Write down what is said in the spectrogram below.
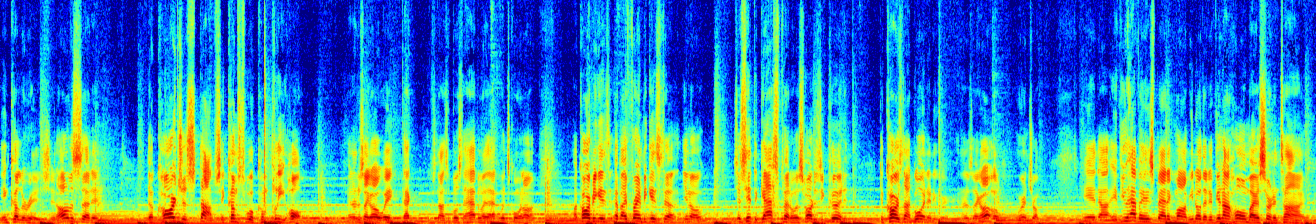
in Color Ridge. And all of a sudden, the car just stops. It comes to a complete halt. And I'm just like, oh, wait, that was not supposed to happen like that. What's going on? My car begins, my friend begins to, you know, just hit the gas pedal as hard as he could. And the car's not going anywhere. And I was like, uh oh, we're in trouble. And uh, if you have a Hispanic mom, you know that if you're not home by a certain time,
